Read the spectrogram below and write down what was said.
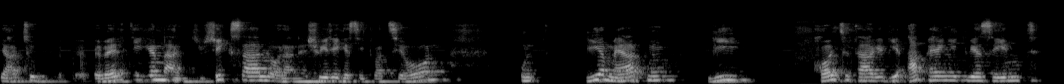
ja, zu bewältigen, ein Schicksal oder eine schwierige Situation. Und wir merken, wie heutzutage, wie abhängig wir sind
